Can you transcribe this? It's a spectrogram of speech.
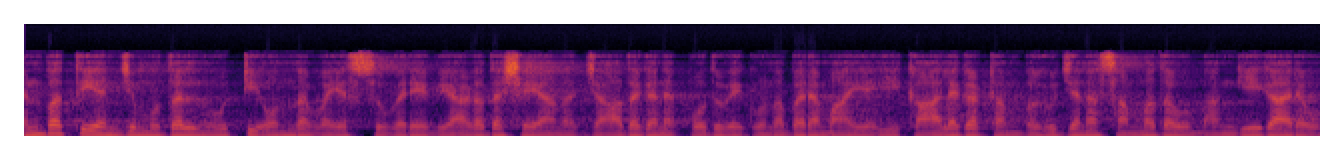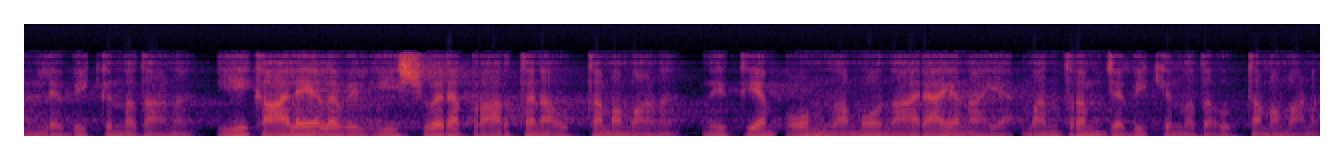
എൺപത്തിയഞ്ച് മുതൽ നൂറ്റി ഒന്ന് വയസ്സുവരെ വ്യാഴദശയാണ് ജാതകന് പൊതുവെ ഗുണപരമായ ഈ കാലഘട്ടം ബഹുജന സമ്മതവും അംഗീകാരവും ലഭിക്കുന്നതാണ്. ഈ കാലയളവിൽ ഈശ്വര പ്രാർത്ഥന ഉത്തമമാണ്. നിത്യം ഓം നമോ നാരായണായ മന്ത്രം ജപിക്കുന്നത് ഉത്തമമാണ്.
